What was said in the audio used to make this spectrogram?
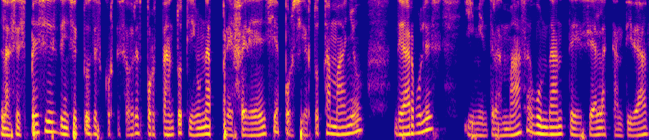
Las especies de insectos descortezadores, por tanto, tienen una preferencia por cierto tamaño de árboles y mientras más abundante sea la cantidad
